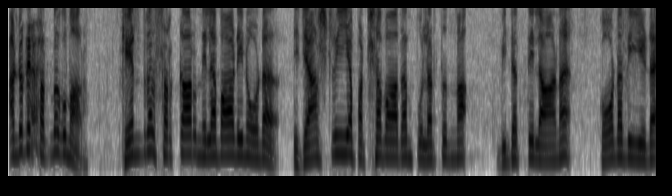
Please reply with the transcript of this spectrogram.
അഡ്വക്കേറ്റ് പത്മകുമാർ കേന്ദ്ര സർക്കാർ നിലപാടിനോട് രാഷ്ട്രീയ പക്ഷപാതം പുലർത്തുന്ന വിധത്തിലാണ് കോടതിയുടെ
